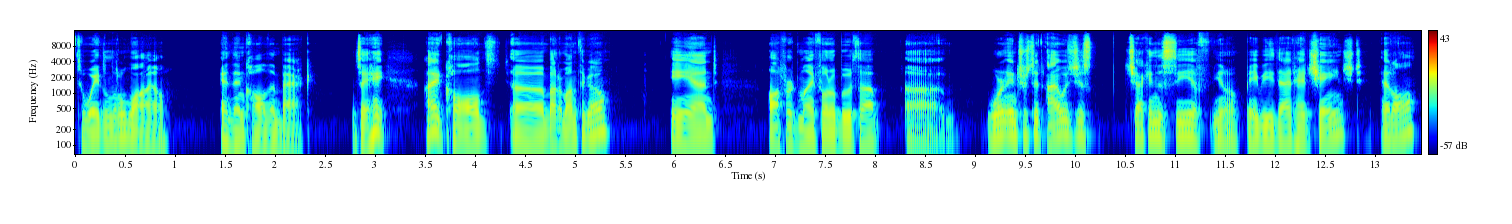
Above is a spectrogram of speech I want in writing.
to wait a little while and then call them back and say, hey, I had called uh, about a month ago and offered my photo booth up. Uh, weren't interested. I was just checking to see if, you know, maybe that had changed at all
